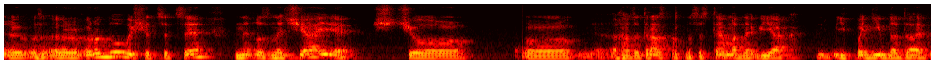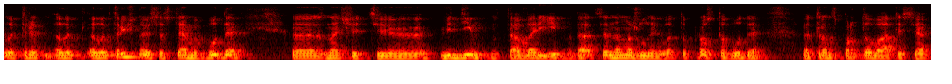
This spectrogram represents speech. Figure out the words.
е, родовищу, це, це не означає, що е, газотранспортна система, як і подібна до електри, електричної системи, буде е, значить, е, відімкнута аварійно. Да? Це неможливо, то просто буде е, транспортуватися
